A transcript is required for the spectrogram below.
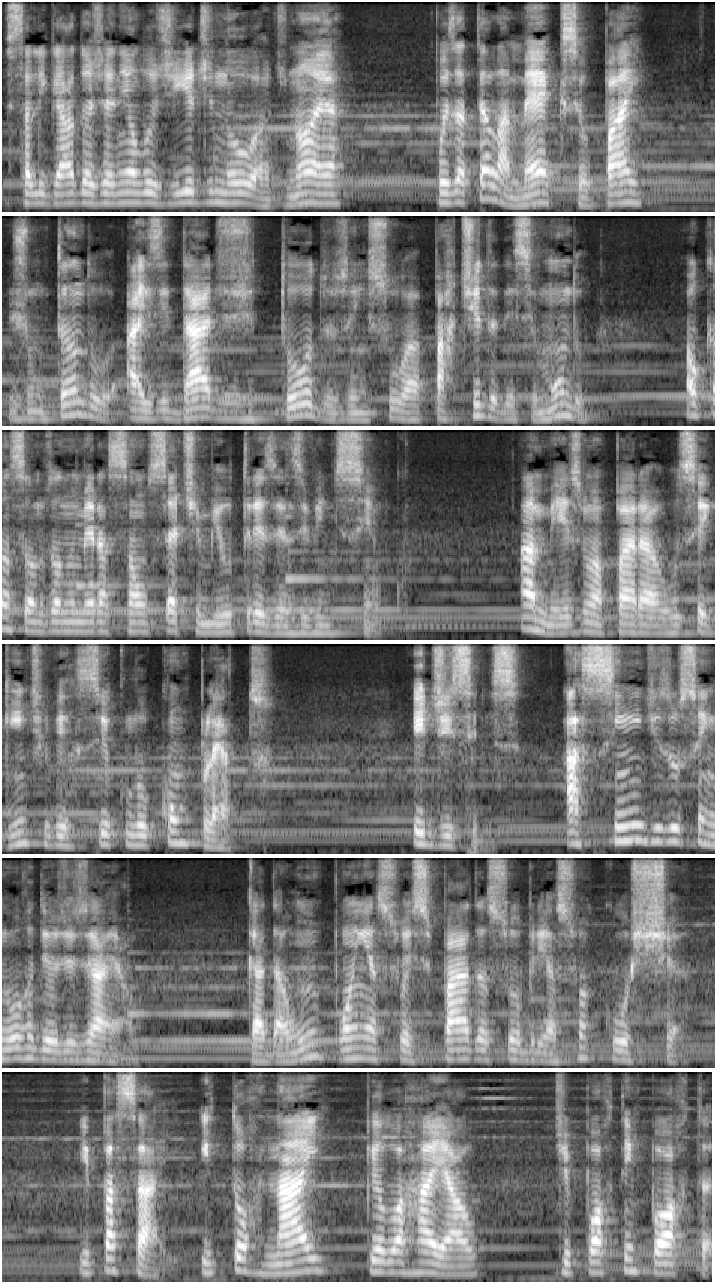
está ligado à genealogia de Noé, de Noé, pois até Lameque, seu pai, juntando as idades de todos em sua partida desse mundo, alcançamos a numeração 7325. A mesma para o seguinte versículo completo. E disse-lhes: Assim diz o Senhor Deus de Israel: Cada um põe a sua espada sobre a sua coxa, e passai, e tornai pelo arraial, de porta em porta,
